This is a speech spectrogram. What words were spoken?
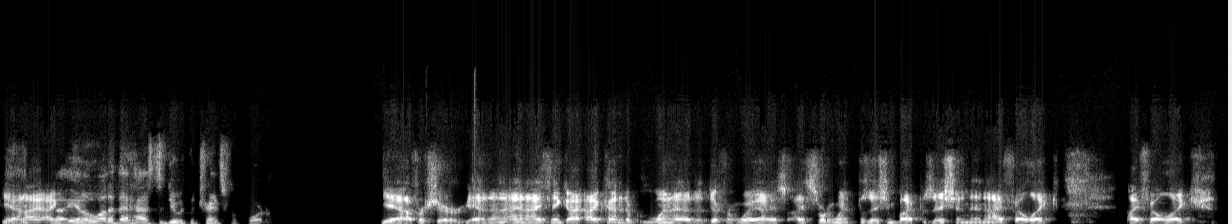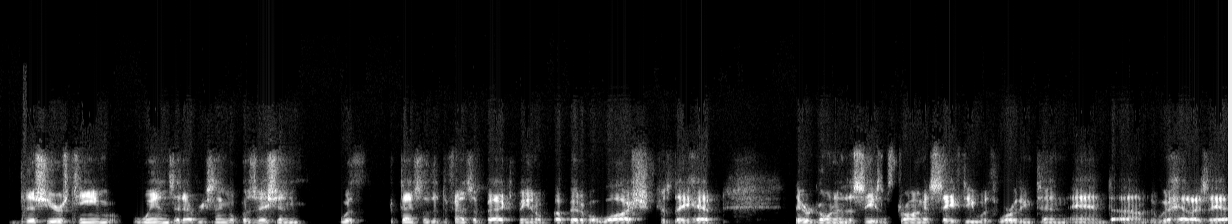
Yeah, and, I, I, and a lot of that has to do with the transfer portal. Yeah, for sure. Yeah, and I, and I think I, I, kind of went at it a different way. I, I sort of went position by position, and I felt like I felt like this year's team wins at every single position with potentially the defensive backs being a, a bit of a wash because they had they were going into the season strong at safety with Worthington, and um, we had Isaiah.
